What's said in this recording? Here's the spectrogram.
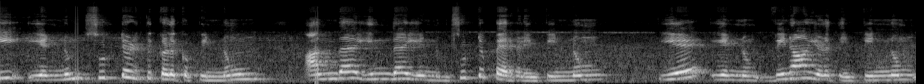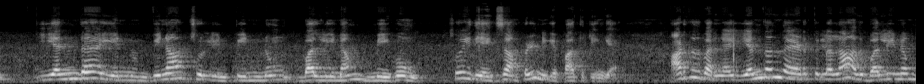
இ என்னும் சுட்டெழுத்துக்களுக்கு பின்னும் அந்த இந்த என்னும் சுட்டுப்பெயர்களின் பின்னும் ஏ என்னும் வினா எழுத்தின் பின்னும் எந்த என்னும் வினா சொல்லின் பின்னும் வல்லினம் மிகும். ஸோ இது எக்ஸாம்பிள் நீங்கள் பார்த்துட்டீங்க. அடுத்தது பாருங்கள் எந்தெந்த இடத்துலலாம் அது வல்லினம்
